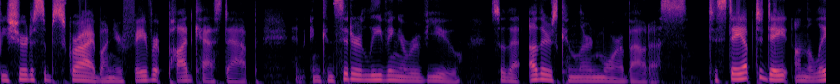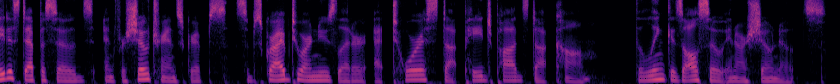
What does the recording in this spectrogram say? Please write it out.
be sure to subscribe on your favorite podcast app and, and, consider leaving a review so that others can learn more about us. To stay up to date on the latest episodes and for show transcripts, subscribe to our newsletter at taurus.pagepods.com. The link is also in our show notes.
